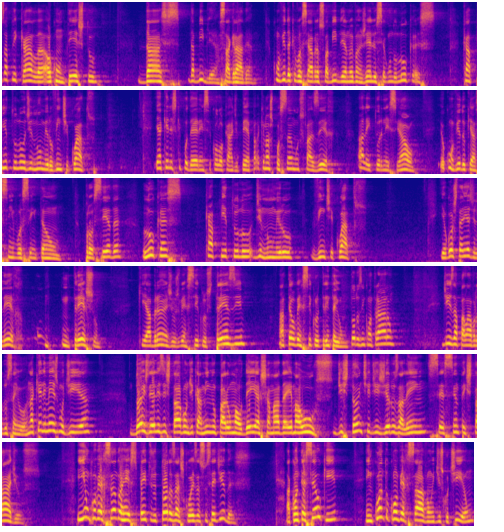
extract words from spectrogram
Vamos aplicá-la ao contexto das, da Bíblia Sagrada. Convido a que você abra sua Bíblia no Evangelho segundo Lucas, capítulo de número 24. E aqueles que puderem se colocar de pé, para que nós possamos fazer a leitura inicial, eu convido que assim você então proceda. Lucas, capítulo de número 24. E eu gostaria de ler um trecho que abrange os versículos 13 até o versículo 31. Todos encontraram? Diz a palavra do Senhor: Naquele mesmo dia, dois deles estavam de caminho para uma aldeia chamada Emaús, distante de Jerusalém, 60 estádios. E iam conversando a respeito de todas as coisas sucedidas. Aconteceu que, enquanto conversavam e discutiam,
